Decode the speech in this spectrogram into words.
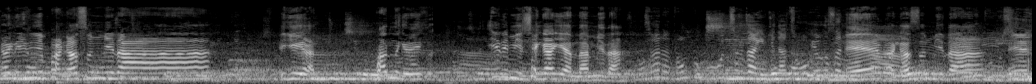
강대식님 반갑습니다. 이게 받는 게 이름이 생각이 안 납니다. 저는 동구 부구청장입니다. 조경선입니다. 네, 반갑습니다. 예.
